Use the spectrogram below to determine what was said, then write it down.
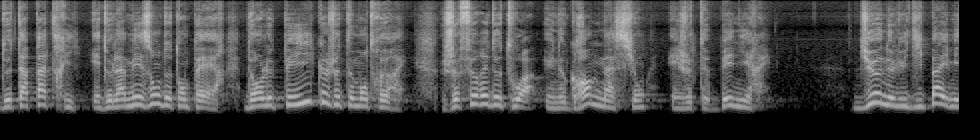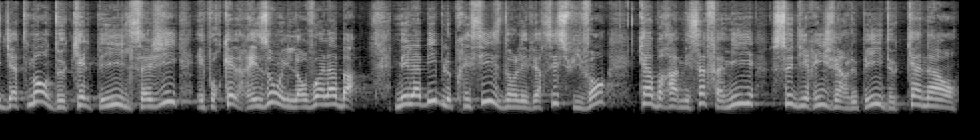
de ta patrie et de la maison de ton père, dans le pays que je te montrerai. Je ferai de toi une grande nation et je te bénirai. Dieu ne lui dit pas immédiatement de quel pays il s'agit et pour quelle raison il l'envoie là-bas. Mais la Bible précise dans les versets suivants qu'Abraham et sa famille se dirigent vers le pays de Canaan,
